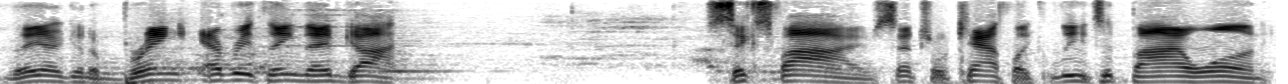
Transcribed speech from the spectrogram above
They are going to bring everything they've got. 6 5. Central Catholic leads it by one.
